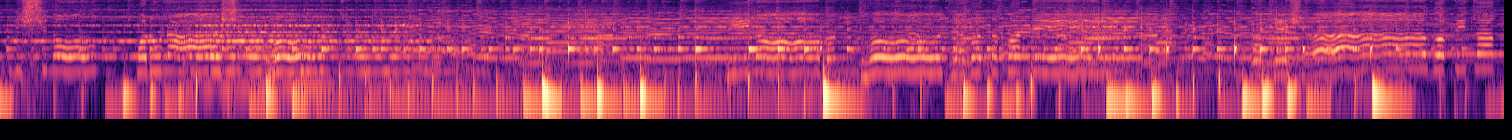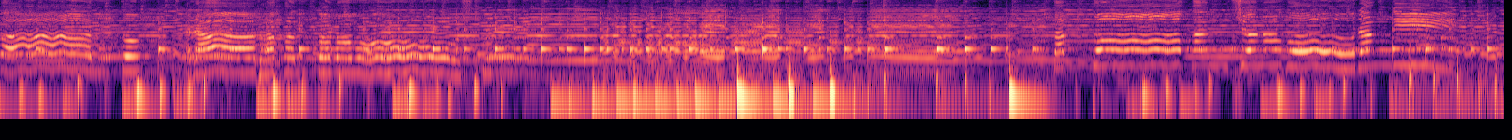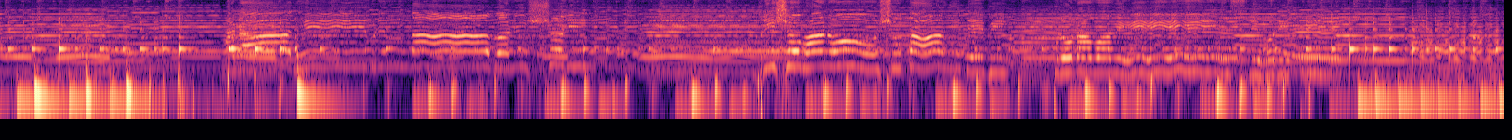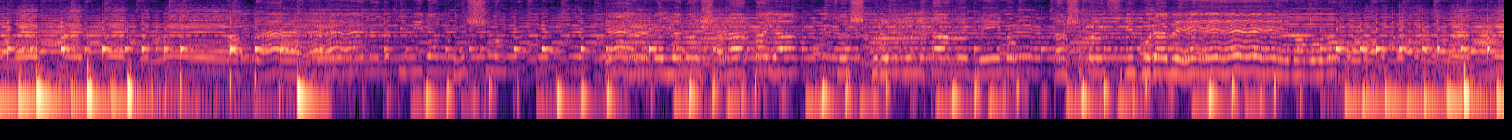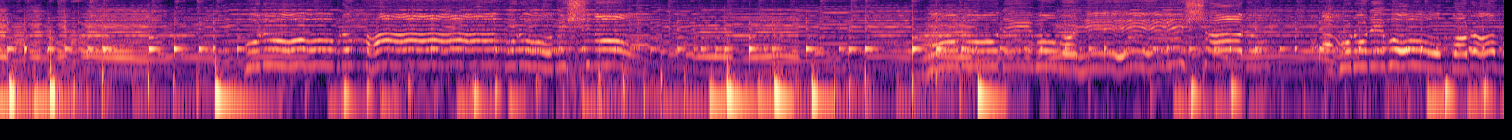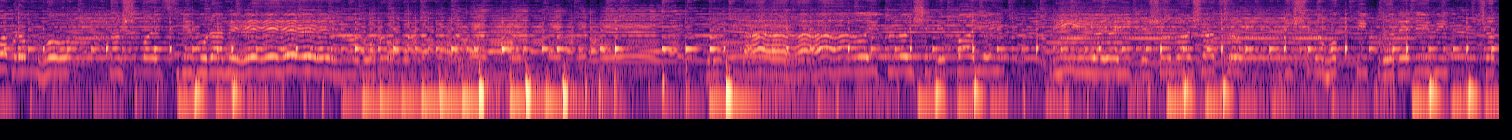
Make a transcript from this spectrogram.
কৃষ্ণ করুণা শ্রী গুরবে নম গুরু ব্রহ্মা, গুরু বিষ্ণু। গুরুদেব মহেশ্বর গুরুদেব পরম ব্রহ্ম। তস্মৈ শ্রী গুরবে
